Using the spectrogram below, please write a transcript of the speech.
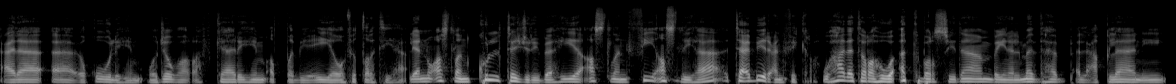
على آه، عقولهم وجوهر أفكارهم الطبيعية وفطرتها، لأنه أصلا كل تجربة هي أصلا في أصلها تعبير عن فكرة، وهذا ترى هو أكبر صدام بين المذهب العقلاني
